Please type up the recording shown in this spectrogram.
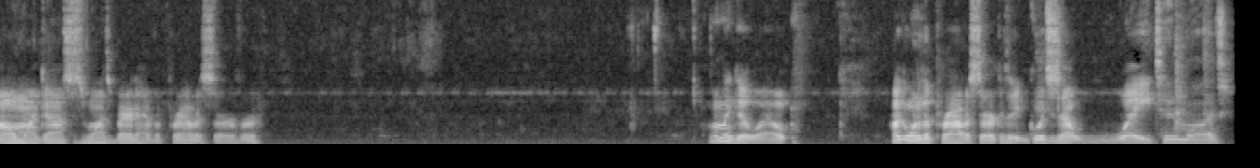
Oh my gosh, this one's better to have a private server. Let me go out. I'll go into the private server because it glitches out way too much.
